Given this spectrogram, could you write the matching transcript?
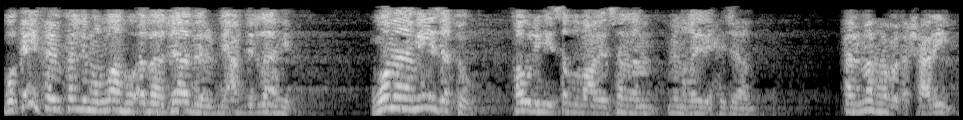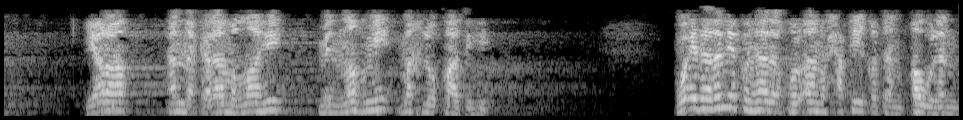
وكيف يكلم الله أبا جابر بن عبد الله؟ وما ميزة قوله صلى الله عليه وسلم من غير حجاب؟ المذهب الأشعري يرى أن كلام الله من نظم مخلوقاته. وإذا لم يكن هذا القرآن حقيقة قولا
